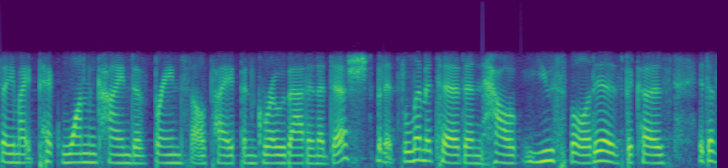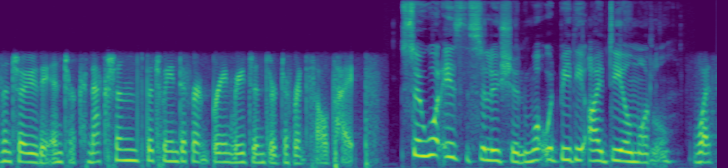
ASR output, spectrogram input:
So you might pick one kind of brain cell type and grow that in a dish, but it's limited in how useful it is because it doesn't show you the interconnections between different brain regions or different cell types. So, what is the solution? What would be the ideal model? What's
